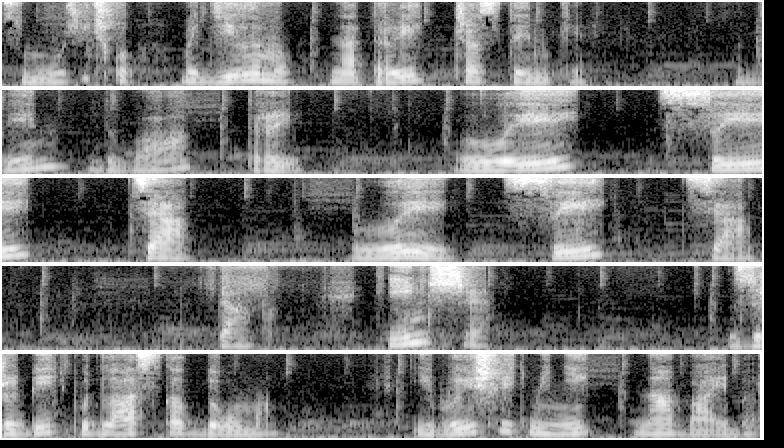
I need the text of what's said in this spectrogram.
смужечку ми ділимо на три частинки. Один, два, три. Лисиця. Лисиця. Так. Інше зробіть, будь ласка, вдома. І вишліть мені на Viber.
